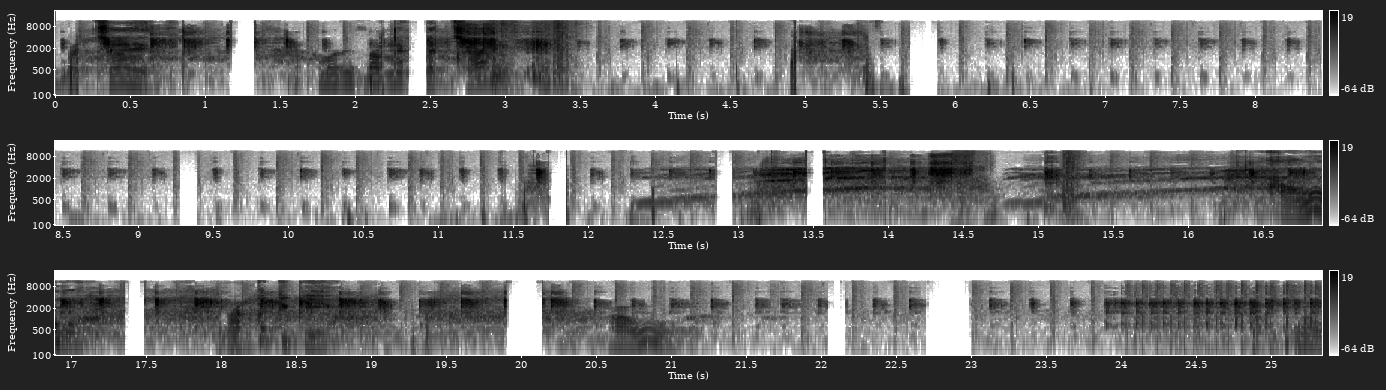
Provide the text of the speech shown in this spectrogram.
बच्चा है हमारे सामने कच्चा है आओ ताकत की आओ हम्म.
